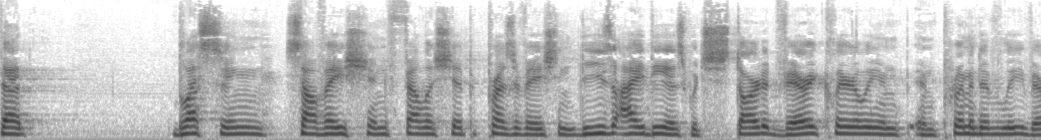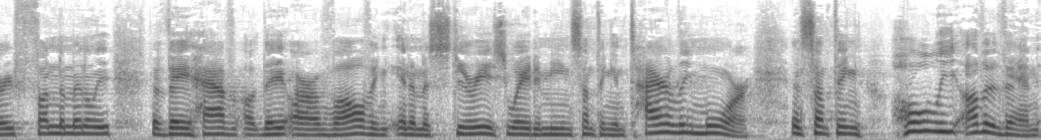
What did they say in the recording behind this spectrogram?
that blessing, salvation, fellowship, preservation, these ideas which started very clearly and, and, primitively, very fundamentally, that they have uh, they are evolving in a mysterious way to mean something entirely more and something wholly other than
